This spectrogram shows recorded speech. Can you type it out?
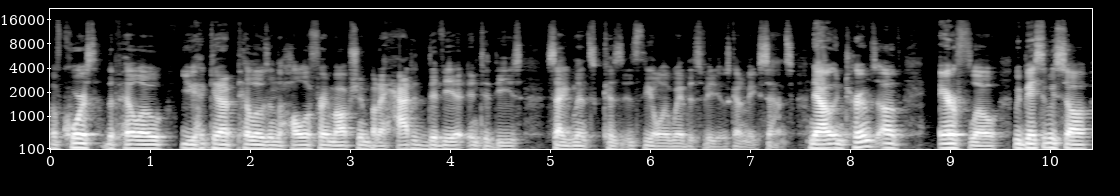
Of course, the pillow, you can have pillows in the hollow frame option, but I had to divvy it into these segments because it's the only way this video is gonna make sense. Now, in terms of airflow, we basically saw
